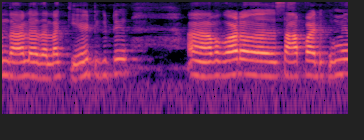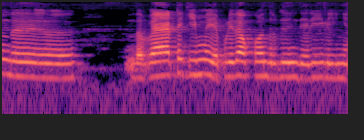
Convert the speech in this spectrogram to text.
அந்த ஆள் அதெல்லாம் கேட்டுக்கிட்டு அவகோட சாப்பாட்டுக்கும் சாப்பாட்டுக்குமே இந்த இந்த வேட்டைக்குமே எப்படி தான் உட்காந்துருக்குதுன்னு தெரியலைங்க.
